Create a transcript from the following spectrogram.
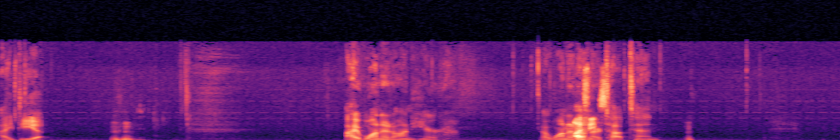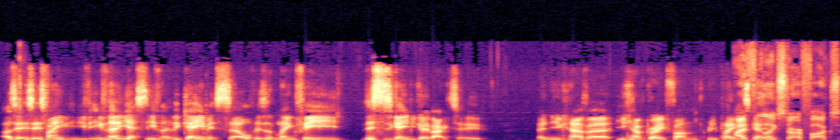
idea. Mm-hmm. I want it on here. I want it I on our top 10. It's, it's funny, even though yes, even though the game itself isn't lengthy, this is a game you go back to, and you can have a you can have great fun replaying I this feel game. like Star Fox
